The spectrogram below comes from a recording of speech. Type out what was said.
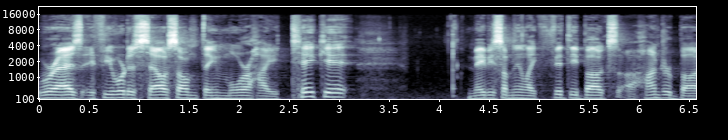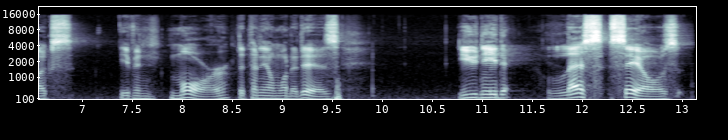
Whereas if you were to sell something more high ticket, maybe something like 50 bucks, 100 bucks, even more, depending on what it is, you need less sales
